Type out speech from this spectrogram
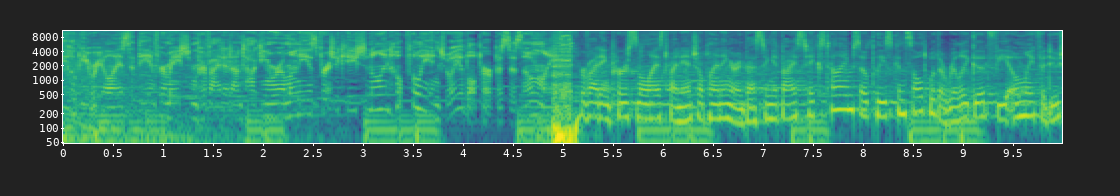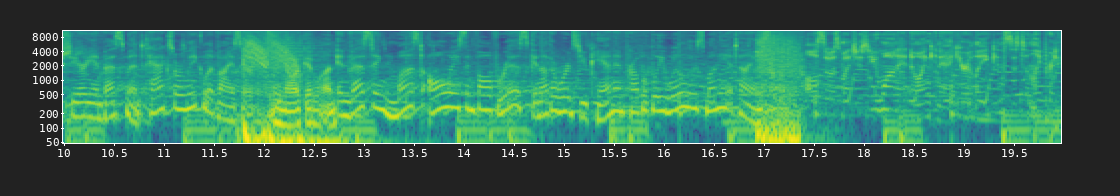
hope you realize that the information provided on Talking Real Money is for educational and hopefully enjoyable purposes only. Providing personalized financial planning or investing advice takes time, so please consult with a really good fee only fiduciary investment, tax, or legal advisor. We know a good one. Investing must always involve risk. In other words, you can and probably will lose money at times. Also, as much as you want it, no one can accurately, consistently predict.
